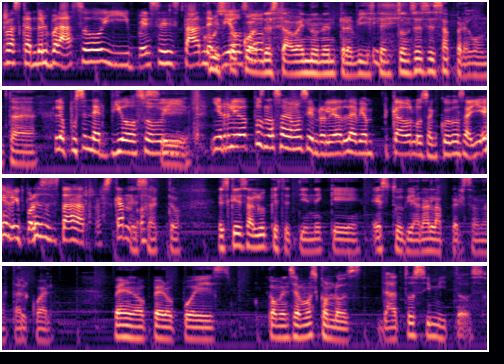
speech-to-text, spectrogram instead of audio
rascando el brazo y pues estaba nervioso. Justo cuando estaba en una entrevista. Entonces esa pregunta... Lo puse nervioso y, y, en realidad pues no sabemos si en realidad le habían picado los zancudos ayer y por eso se estaba rascando. Exacto. Es que es algo que se tiene que estudiar a la persona tal cual. Bueno, pero pues comencemos con los datos y mitos.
